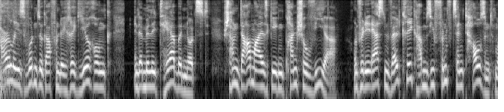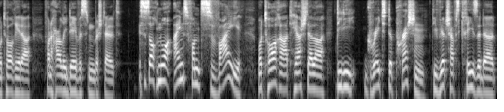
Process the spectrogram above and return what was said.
Harleys wurden sogar von der Regierung in der Militär benutzt, schon damals gegen Pancho Villa. Und für den Ersten Weltkrieg haben sie 15.000 Motorräder von Harley Davidson bestellt. Es ist auch nur eins von zwei Motorradhersteller, die die Great Depression, die Wirtschaftskrise der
